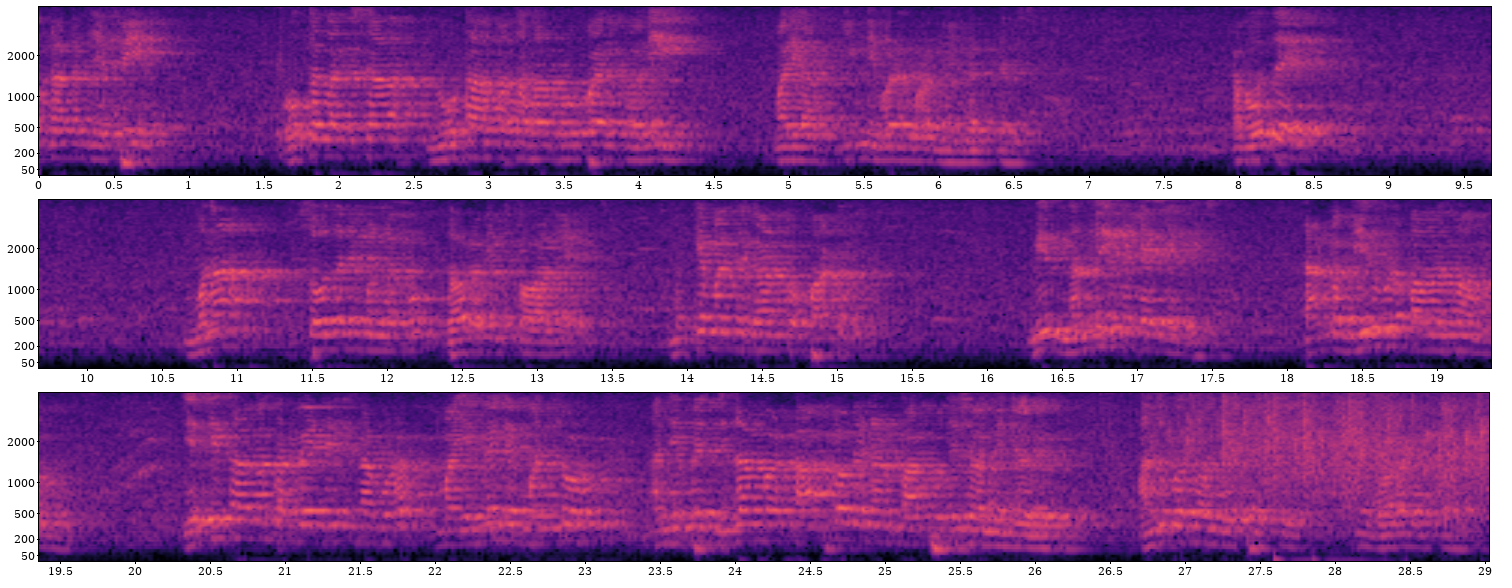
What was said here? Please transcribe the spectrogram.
ఉండాలని చెప్పి ఒక లక్ష నూట పదహారు రూపాయలతోని మరి ఆ స్కీమ్ని ఇవ్వడం కూడా మీ అందరికి తెలుసు. కాకపోతే మున సోదరి మనకు గౌరవించుకోవాలి. ముఖ్యమంత్రి గారితో పాటు మీరు నన్ను ఎమ్మెల్యే చేయించారు దాంట్లో మీరు కూడా భాగస్వాములు. ఎన్నిసార్లు సర్వే చేసినా కూడా మా ఎమ్మెల్యే మంచోడు అని చెప్పేసి నిజామాబాద్ టాప్లోనే నన్ను టాప్ పొజిషన్ మీరు నిలబెట్టారు. అందుకోసం అని చెప్పేసి నేను గౌరవిస్తాను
